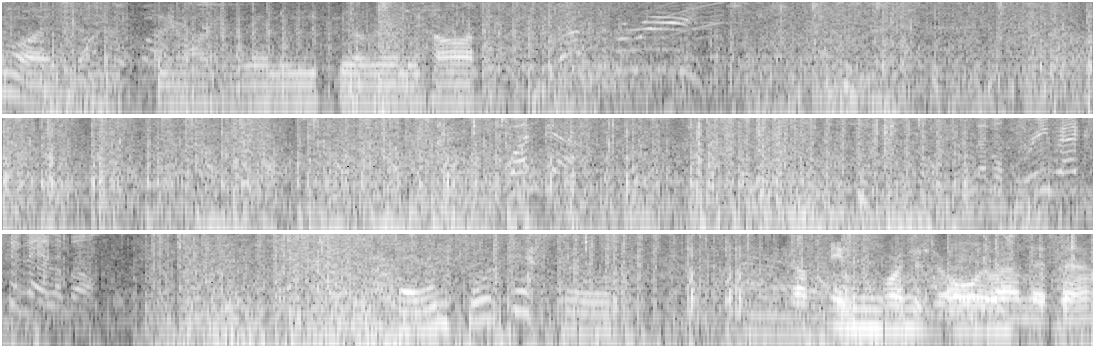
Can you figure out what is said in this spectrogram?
Oh, gonna really or really hard. One down. Level 3 REQs available. They're in fortress or? Got team forces all around it though.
